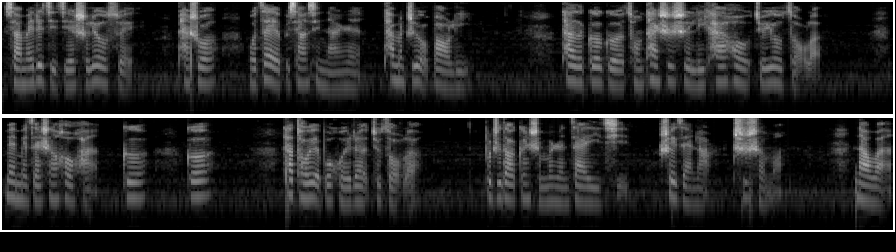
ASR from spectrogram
小梅的姐姐十六岁，她说：“我再也不相信男人，他们只有暴力。”他的哥哥从探视室离开后就又走了，妹妹在身后喊“哥哥”，他头也不回的就走了，不知道跟什么人在一起，睡在哪儿，吃什么。那晚，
